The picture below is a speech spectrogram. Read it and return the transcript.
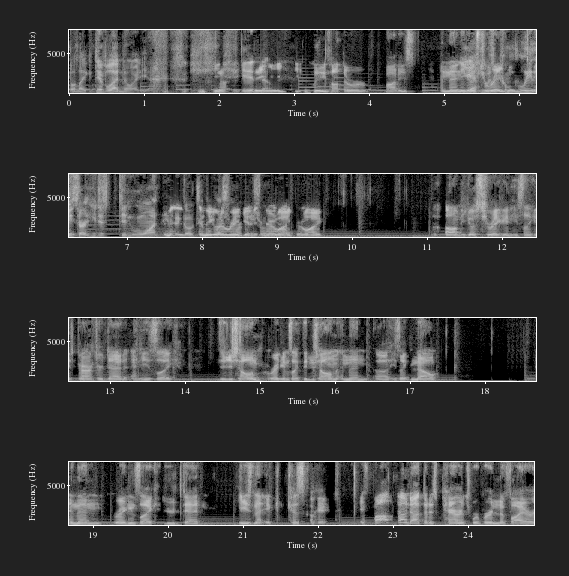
But like, Dimple had no idea. he, Yeah. he didn't know. He, he completely thought they were bodies, and then he yeah, goes he to Reigen. completely and, certain. He just didn't want him and, to go to. and they go to Reigen, and and they're like, they're like, um, he goes to Reigen. He's like, his parents are dead, and he's like, did you tell him? Reigen's like, did you tell him? And then uh, he's like, no. And then Reigen's like, you're dead. He's not because okay. If Mob found out that his parents were burned in a fire,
